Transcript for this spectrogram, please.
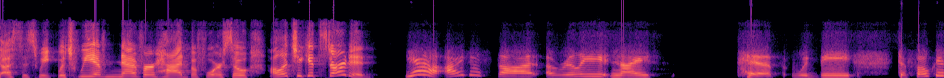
us this week, which we have never had before. So I'll let you get started. Yeah, I just thought a really nice tip would be to focus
